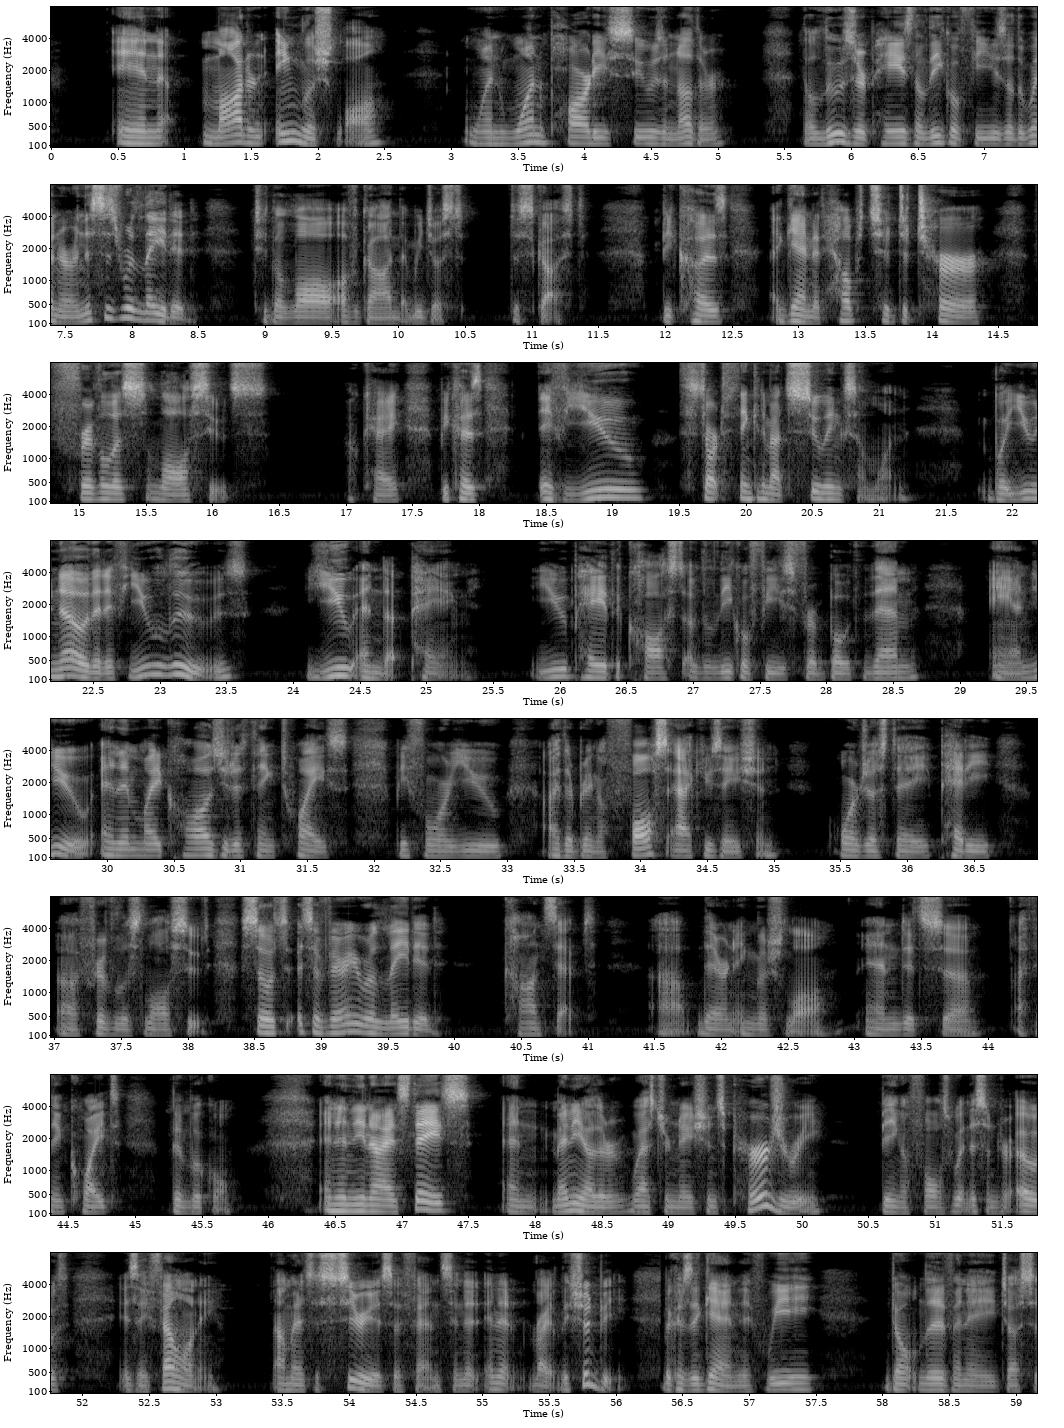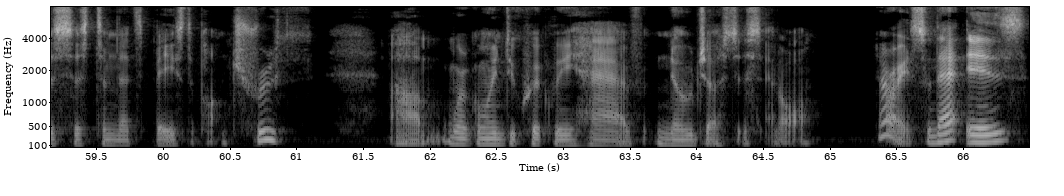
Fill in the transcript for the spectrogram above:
in modern English law, when one party sues another, the loser pays the legal fees of the winner. And this is related to the law of God that we just discussed. Because, again, it helps to deter frivolous lawsuits. Okay? Because if you start thinking about suing someone, but you know that if you lose, you end up paying. You pay the cost of the legal fees for both them and you, and it might cause you to think twice before you either bring a false accusation or just a petty, uh, frivolous lawsuit. So it's it's a very related concept uh, there in English law, and it's uh, I think quite biblical. And in the United States and many other Western nations, perjury, being a false witness under oath, is a felony. I mean, it's a serious offense, and it and it rightly should be because again, if we don't live in a justice system that's based upon truth, um, we're going to quickly have no justice at all. All right, so that is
